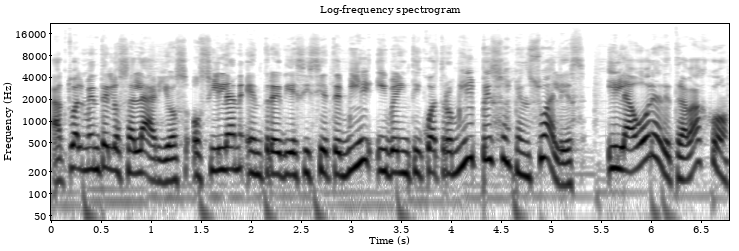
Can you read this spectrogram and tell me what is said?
Actualmente los salarios oscilan entre 17 mil y 24 mil pesos mensuales y la hora de trabajo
